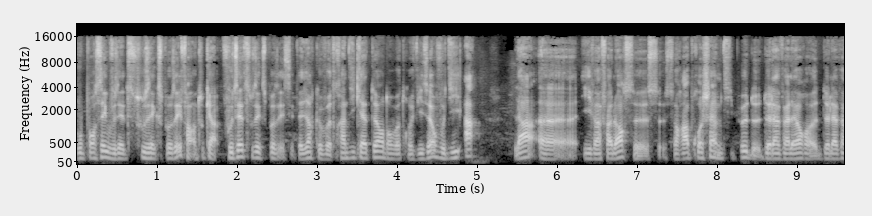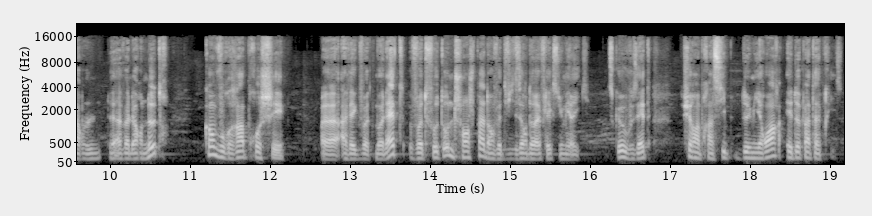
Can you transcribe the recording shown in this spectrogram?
vous pensez que vous êtes sous-exposé, enfin en tout cas, vous êtes sous-exposé, c'est-à-dire que votre indicateur dans votre viseur vous dit ah là euh, il va falloir se, rapprocher un petit peu de, la valeur, la, de la valeur neutre. Quand vous rapprochez euh, avec votre molette, votre photo ne change pas dans votre viseur de réflexe numérique. Parce que vous êtes sur un principe de miroir et de pâte à prise.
